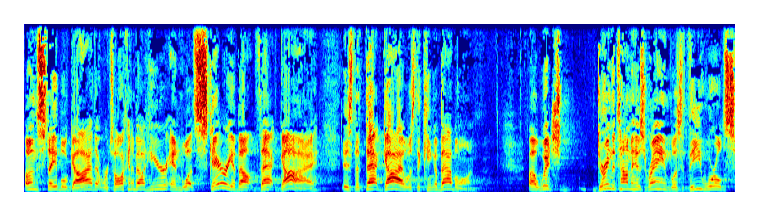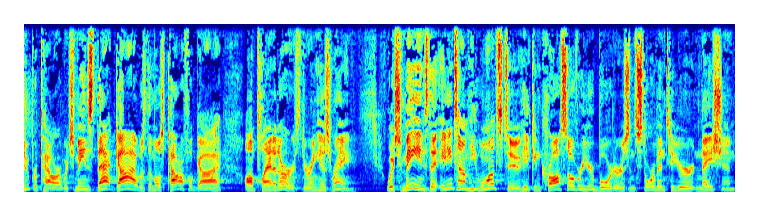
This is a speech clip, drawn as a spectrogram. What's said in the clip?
unstable guy that we're talking about here. And what's scary about that guy is that that guy was the king of Babylon. Uh, which during the time of his reign was the world superpower, which means that guy was the most powerful guy on planet Earth during his reign. Which means that anytime he wants to, he can cross over your borders and storm into your nation,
